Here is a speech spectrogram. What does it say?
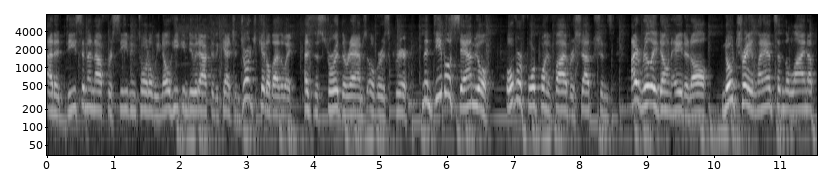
at a decent enough receiving total. We know he can do it after the catch. And George Kittle, by the way, has destroyed the Rams over his career. And then Deebo Samuel, over 4.5 receptions. I really don't hate it all. No Trey Lance in the lineup.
